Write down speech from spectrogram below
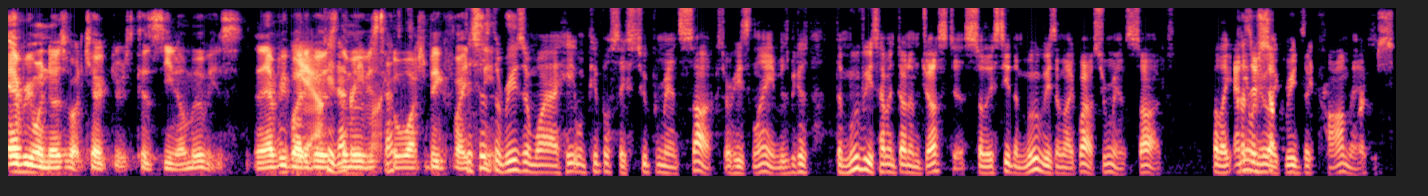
Everyone knows about characters because you know movies, and everybody Yeah. goes Okay, to the that- movies to go watch big fight this scenes. is the reason why I hate when people say Superman sucks or he's lame is because the movies haven't done him justice. So they see the movies and like, wow, Superman sucks. But like anyone who so like reads the comics, forms.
